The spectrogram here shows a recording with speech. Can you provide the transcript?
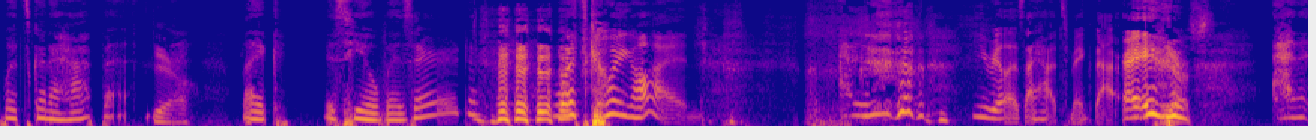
what's going to happen? Yeah. Like, is he a wizard? what's going on? you realize I had to make that, right? Yes. And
